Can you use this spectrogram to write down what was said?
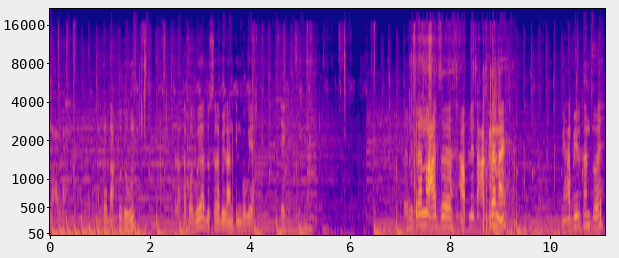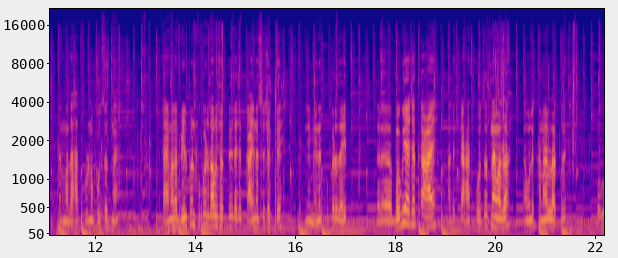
लागला. आता दाखवू धुवून. तर आता बघूया दुसरा बिल आणखीन बघूया. ठीक आहे. तर मित्रांनो आज आपले तर आकडा नाही. मी हा बिल खणतोय तर माझा हात पूर्ण पोचत नाही. टायमाला बिल पण फुकट जाऊ शकते त्याच्यात काय नसू शकते म्हणजे मेहनत फुकट जाईल. तर बघू बघूया याच्यात काय आहे. आता काय हात पोचत नाही माझा त्यामुळे खणायला लागतोय. बघू.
